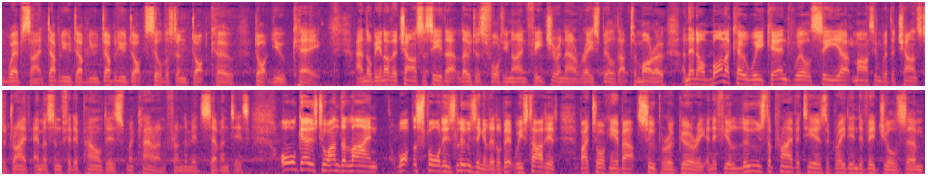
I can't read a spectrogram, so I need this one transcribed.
Martin. website www.silverstone.co.uk and there'll be another chance to see that Lotus 49 feature and our race build up tomorrow. And then on Monaco weekend we'll see uh, Martin with the chance to drive Emerson Fittipaldi's McLaren from the mid 70s all goes to underline what the sport is losing a little bit. We started by talking about Super Aguri and if you lose the privateers the great individuals um,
